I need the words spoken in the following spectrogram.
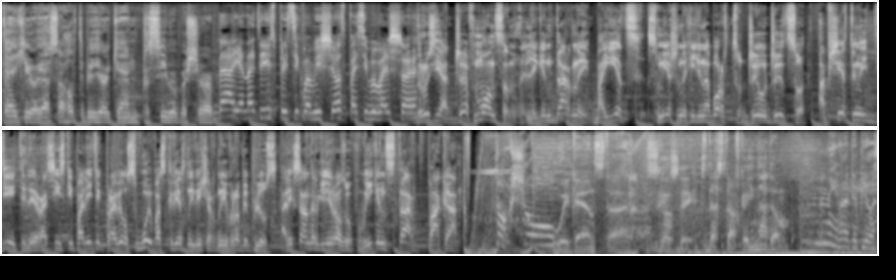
Thank you. Yes, I hope to be here again. Placebo Bashir. Да, я надеюсь прийти к вам еще. Спасибо большое. Друзья, Джефф Монсон, легендарный боец смешанных единоборств джиу-джитсу, общественный деятель и российский политик провел свой воскресный вечер на Европе+. плюс. Александр Генерозов, Weekend Star. Пока. Ток-шоу Weekend Star. Звезды с доставкой на дом. на Европе плюс.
